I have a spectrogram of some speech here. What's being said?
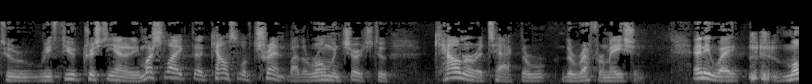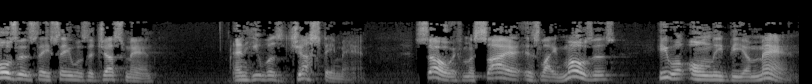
to refute Christianity, much like the Council of Trent by the Roman Church to counterattack the, the Reformation. Anyway, Moses, they say, was a just man and he was just a man. So, if Messiah is like Moses, he will only be a man.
